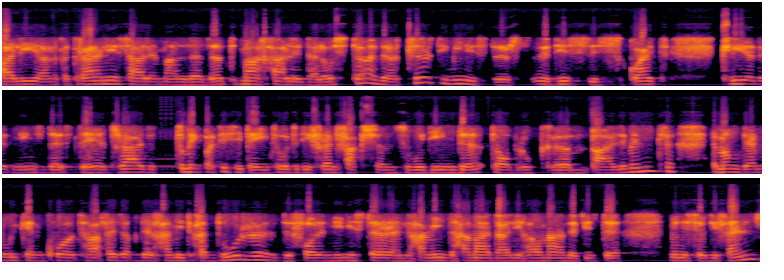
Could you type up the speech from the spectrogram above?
Ali Al-Qatrani, Salem Al-Zadma, Khaled Al-Osta. There are 30 ministers. This is quite clear. That means that they tried to make participate all the different factions within the Tobruk um, parliament. Among them, we can quote Hafez Abdel Hamid Khadur, the foreign minister, and Hamid Hamad Ali Hama, that is the minister of defense.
